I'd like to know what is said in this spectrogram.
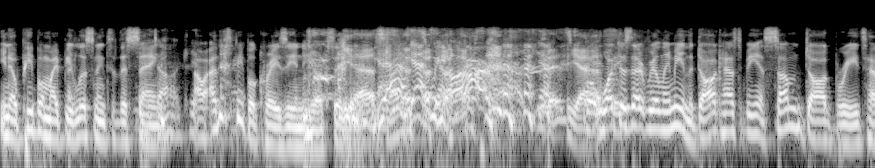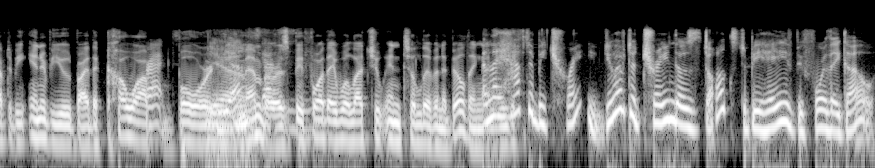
you know, people might be listening to this saying, dog, yeah. "Oh, are these people crazy in New York City?" yes. yes, yes, we are. yes. yes. But what does that really mean? The dog has to be. Some dog breeds have to be interviewed by the co-op Correct. board members before they will let you in to live in a building. And I they mean, have to be trained. You have to train those dogs to behave before they go.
